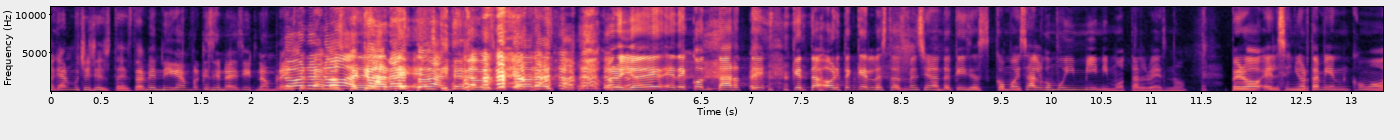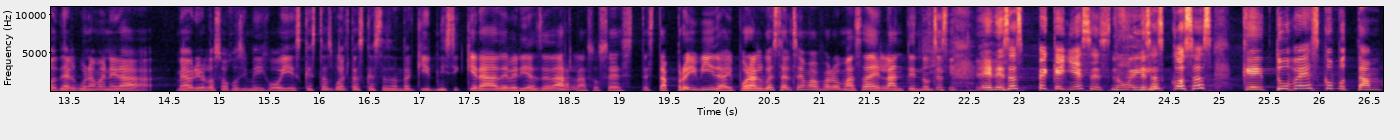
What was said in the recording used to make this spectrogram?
oigan, muchachos, ustedes también digan, porque si no decir nombre, No, no, la no, más pecadora de adelante. todas. La más pecadora de todas. Bueno, yo he, he de contarte que ta- ahorita que lo estás mencionando, que dices, como es algo muy mínimo tal vez, ¿no? Pero el Señor también como de alguna manera me abrió los ojos y me dijo, oye, es que estas vueltas que estás dando aquí ni siquiera deberías de darlas, o sea, es- está prohibida y por algo está el semáforo más adelante. Entonces, en esas pequeñeces, ¿no? En esas cosas que tú ves como tan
